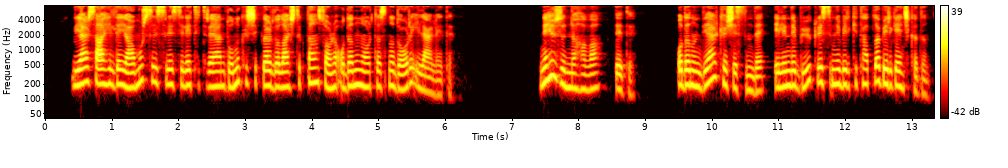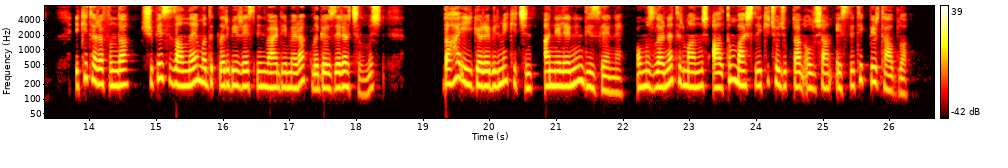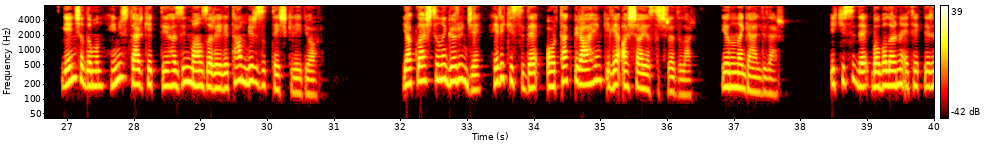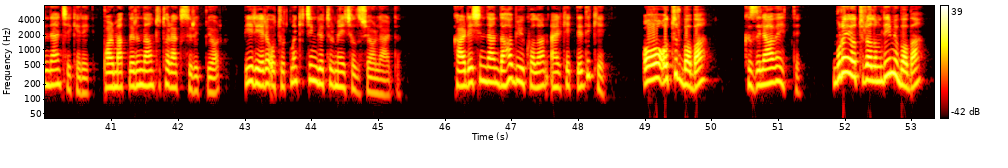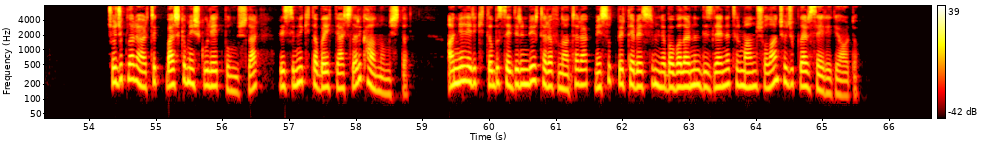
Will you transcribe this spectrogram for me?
diğer sahilde yağmur silsilesiyle titreyen donuk ışıkları dolaştıktan sonra odanın ortasına doğru ilerledi. ''Ne hüzünlü hava'' dedi. Odanın diğer köşesinde elinde büyük resimli bir kitapla bir genç kadın. İki tarafında şüphesiz anlayamadıkları bir resmin verdiği merakla gözleri açılmış, daha iyi görebilmek için annelerinin dizlerine, omuzlarına tırmanmış altın başlı iki çocuktan oluşan estetik bir tablo, genç adamın henüz terk ettiği hazin manzara ile tam bir zıt teşkil ediyor. Yaklaştığını görünce her ikisi de ortak bir ahenk ile aşağıya sıçradılar. Yanına geldiler. İkisi de babalarını eteklerinden çekerek, parmaklarından tutarak sürüklüyor, bir yere oturtmak için götürmeye çalışıyorlardı. Kardeşinden daha büyük olan erkek dedi ki, ''O otur baba.'' Kız ilave etti. ''Buraya oturalım değil mi baba?'' Çocuklar artık başka meşguliyet bulmuşlar, resimli kitaba ihtiyaçları kalmamıştı. Anneleri kitabı sedirin bir tarafına atarak mesut bir tebessümle babalarının dizlerine tırmanmış olan çocukları seyrediyordu.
